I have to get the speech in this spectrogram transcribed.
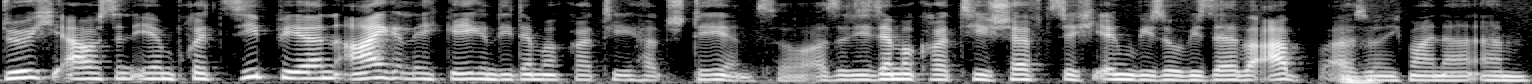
durchaus in ihren Prinzipien eigentlich gegen die Demokratie hat stehen. So. Also die Demokratie schafft sich irgendwie so wie selber ab. Also ich meine, ähm,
